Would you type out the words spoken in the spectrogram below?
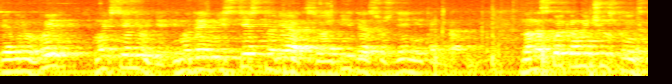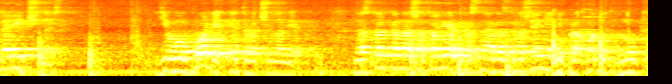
Я говорю, вы, мы все люди, и мы даем естественную реакцию обиды, осуждения и так далее. Но насколько мы чувствуем вторичность его воли, этого человека, настолько наше поверхностное раздражение не проходит внутрь.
